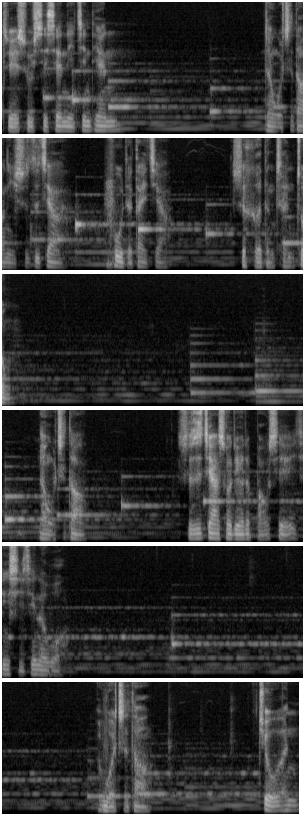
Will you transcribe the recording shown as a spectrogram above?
主耶稣，谢谢你今天。让我知道你十字架付的代价是何等沉重，知道十字架所流的宝血已经洗净了我，而我知道救恩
